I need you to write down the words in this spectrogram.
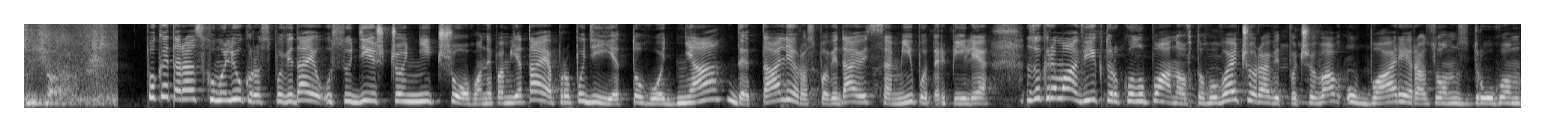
свічах. Поки Тарас Хомелюк розповідає у суді, що нічого не пам'ятає про події того дня, деталі розповідають самі потерпілі. Зокрема, Віктор Колупанов того вечора відпочивав у барі разом з другом.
